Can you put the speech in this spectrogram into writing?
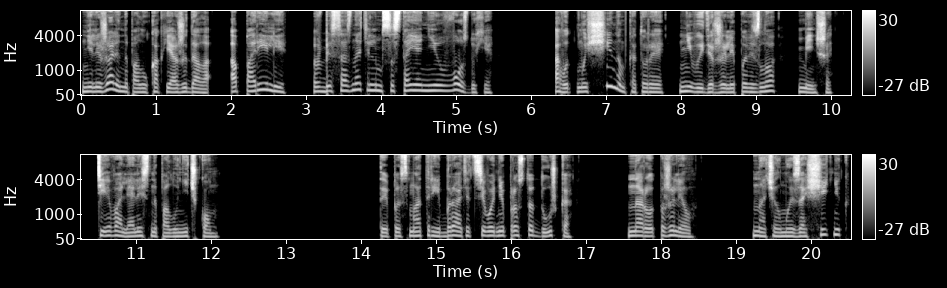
не лежали на полу, как я ожидала, а парили в бессознательном состоянии в воздухе. А вот мужчинам, которые не выдержали, повезло меньше. Те валялись на полу ничком. «Ты посмотри, братец сегодня просто душка. Народ пожалел начал мой защитник,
